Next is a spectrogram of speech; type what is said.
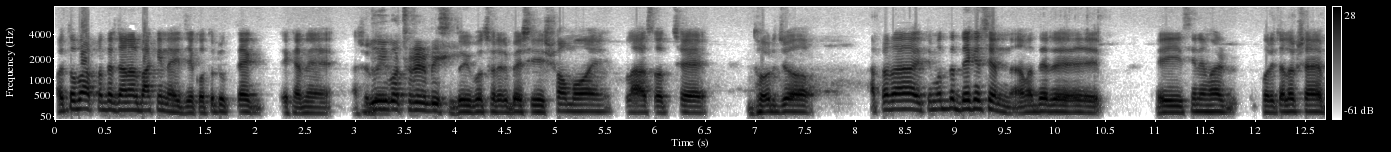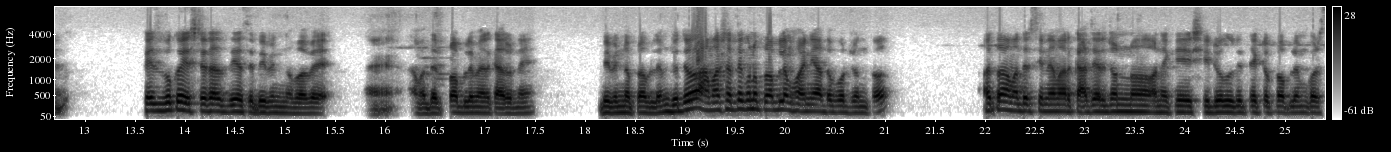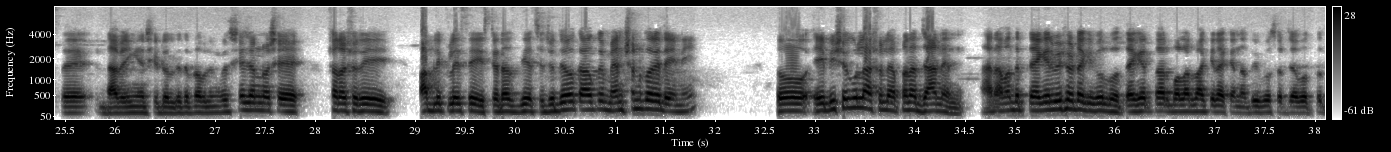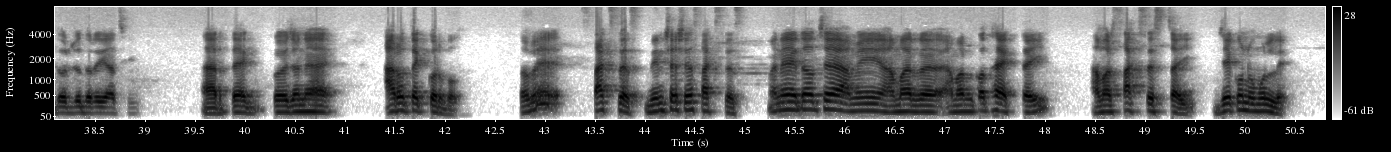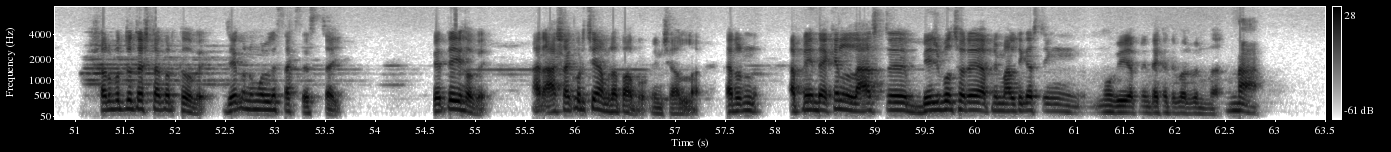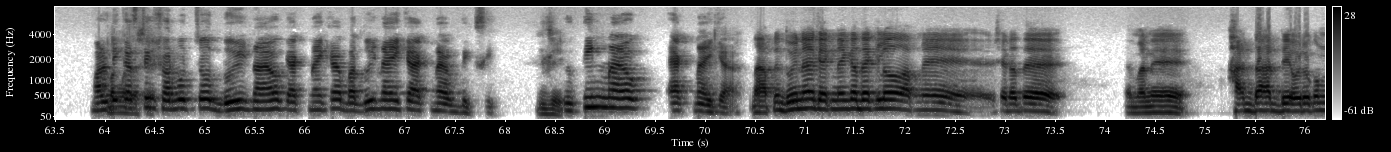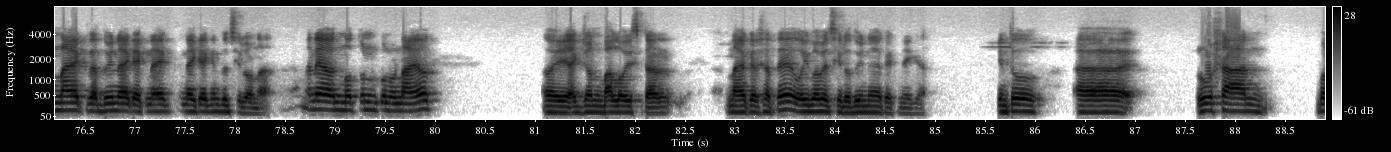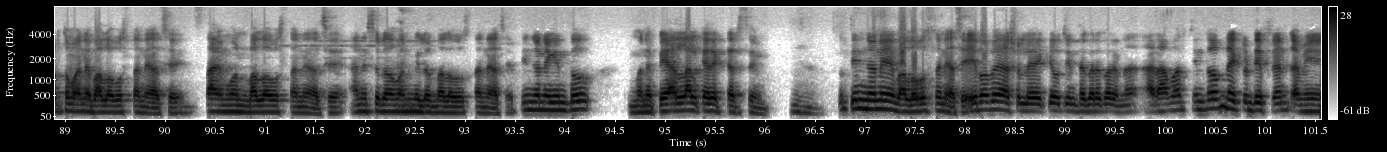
হয়তো বা আপনাদের জানার বাকি নাই যে কতটুক ত্যাগ এখানে আসলে দুই বছরের বেশি। দুই বছরের বেশি সময় প্লাস হচ্ছে ধৈর্য। আপনারা ইতিমধ্যে দেখেছেন আমাদের এই সিনেমার পরিচালক সাহেব ফেসবুকে স্ট্যাটাস দিয়েছে বিভিন্নভাবে আমাদের প্রবলেমের কারণে বিভিন্ন প্রবলেম যদিও আমার সাথে কোনো প্রবলেম হয়নি এত পর্যন্ত। হয়তো আমাদের সিনেমার কাজের জন্য অনেকে শিডিউল দিতে একটু প্রবলেম করছে ডাবিং এর শিডিউল দিতে প্রবলেম করছে, সেজন্য সে সরাসরি পাবলিক প্লেসে স্ট্যাটাস দিয়েছে। যদিও কাউকে মেনশন করে দেয়নি। তো এই বিষয়গুলো আসলে আপনারা জানেন। আর আমাদের ত্যাগের বিষয়টা কি বলব? ত্যাগের তো আর বলার বাকি রাখে না। দুই বছর যাবত তো ধৈর্য ধরেই আছি। আর ত্যাগ প্রয়োজনে আরও ত্যাগ করব। তবে সাকসেস দিন শেষে সাকসেস মানে এটা হচ্ছে আমি, আমার আমার কথা একটাই। আমার সাকসেস চাই, যে কোনো মূল্যে। সর্বোচ্চ চেষ্টা করতে হবে যে কোনো মূল্যে সাকসেস চাই পেতেই হবে। আর আশা করছি আমরা পাবো ইনশাআল্লাহ। কারণ আপনি দেখেন লাস্ট বিশ বছরে আপনি মাল্টিকাস্টিং মুভি আপনি দেখাতে পারবেন না। না। মাল্টিকাস্টিং সর্বোচ্চ দুই নায়ক এক নায়িকা বা দুই নায়িকা এক নায়ক দেখছি। তিন নায়ক এক নায়িকা। না আপনি দুই নায়ক এক নায়িকা দেখলেও আপনি সেটাতে মানে হাড্ডা হাড্ডি ওইরকম নায়করা দুই নায়ক এক নায়ক নায়িকা কিন্তু ছিল না। মানে নতুন কোন নায়ক ওই একজন ভালো স্টার নায়কের সাথে ওইভাবে ছিল দুই নায়ক এক নায়িকা। কিন্তু রোশান বর্তমানে ভালো অবস্থানে আছে সাইমন ভালো অবস্থানে আছে আনিসুর রহমান মিলন ভালো অবস্থানে আছে তিনজনে কিন্তু মানে পেয়ার লাল ক্যারেক্টার সেম তো তিনজনে ভালো অবস্থানে আছে। এইভাবে আসলে কেউ চিন্তা করে করে না। আর আমার চিন্তা ভাবনা একটু ডিফারেন্ট আমি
